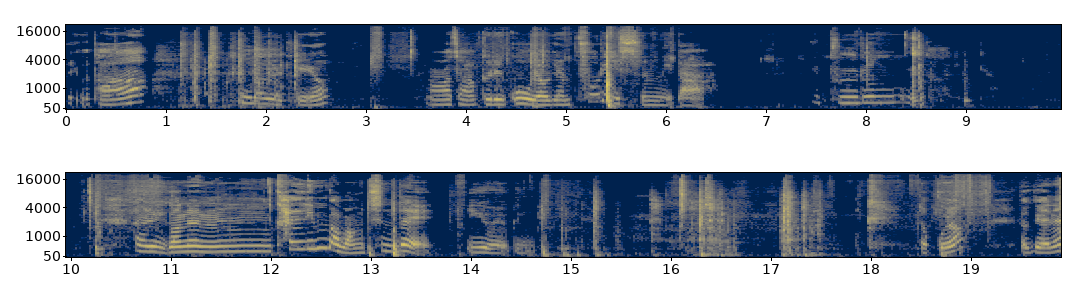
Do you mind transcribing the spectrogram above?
자, 이거 다 꽂아줄게요. 아, 자, 그리고 여기엔 풀이 있습니다. 이 풀은 여기다 놔줄게요. 아, 그리고 이거는 칼림바 망치인데, 이게 왜 여기 넣고요. 여기에는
